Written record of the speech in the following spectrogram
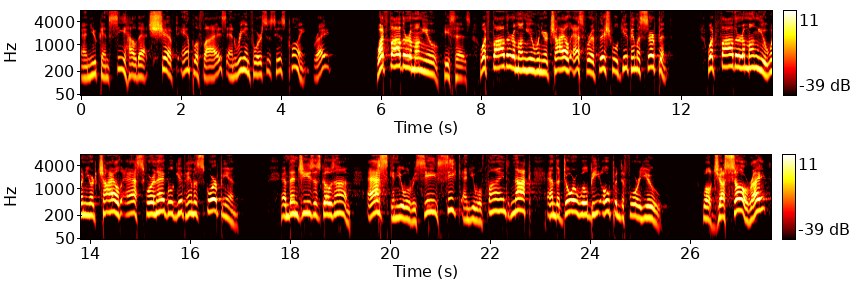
And you can see how that shift amplifies and reinforces his point, right? What father among you, he says, what father among you, when your child asks for a fish, will give him a serpent? What father among you, when your child asks for an egg, will give him a scorpion? And then Jesus goes on Ask and you will receive, seek and you will find, knock and the door will be opened for you. Well, just so, right?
